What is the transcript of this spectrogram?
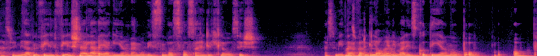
also wir müssen viel, viel schneller reagieren, wenn wir wissen, was, was eigentlich los ist. Also wir dürfen lange nicht mehr diskutieren, ob, ob, ob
